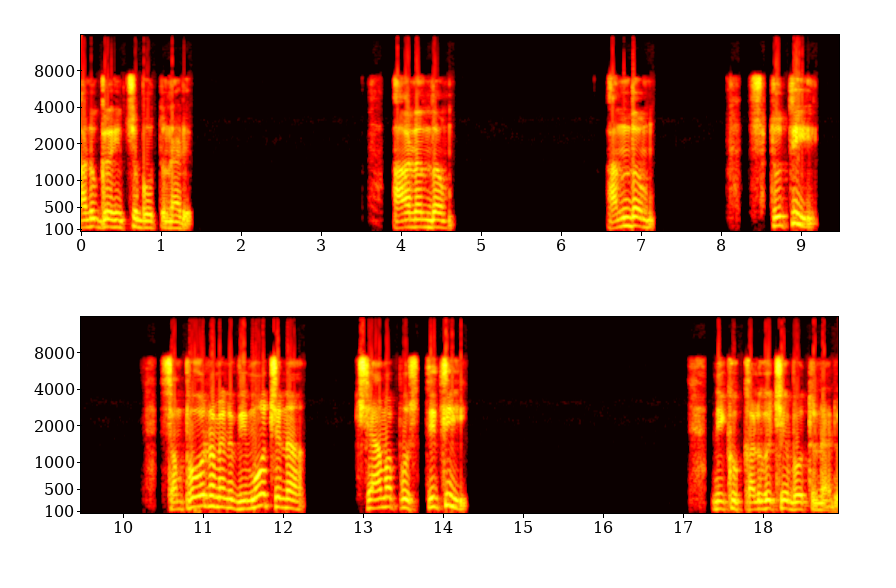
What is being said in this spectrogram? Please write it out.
అనుగ్రహించబోతున్నాడు. ఆనందం అందం స్థుతి సంపూర్ణమైన విమోచన క్షేమపు స్థితి నీకు కలుగు చేయబోతున్నాడు.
